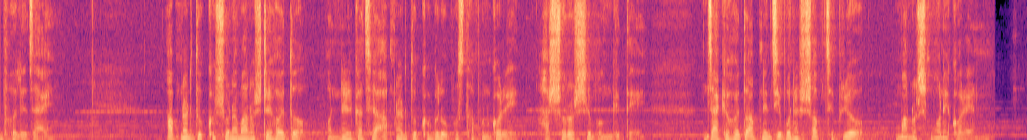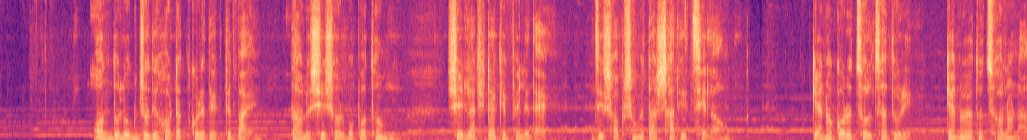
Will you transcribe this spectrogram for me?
ভুলে যায়। আপনার দুঃখ শোনা মানুষটি হয়তো অন্যের কাছে আপনার দুঃখগুলো উপস্থাপন করে হাস্যরস্যে ভঙ্গিতে, যাকে হয়তো আপনি জীবনের সবচেয়ে প্রিয় মানুষ মনে করেন। অন্ধলোক যদি হঠাৎ করে দেখতে পায়, তাহলে সে সর্বপ্রথম সেই লাঠিটাকে ফেলে দেয়, যে সবসময় তার সাথেই ছিল। কেন করো ছলছাতুরে? কেন এত ছলনা?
